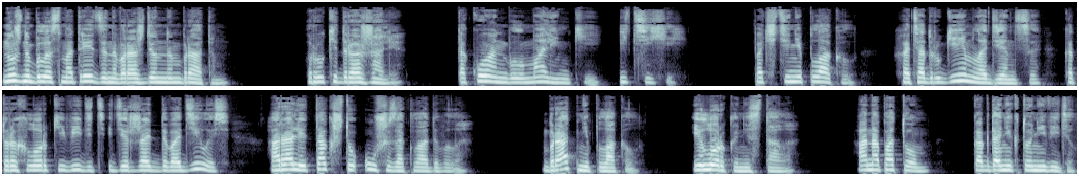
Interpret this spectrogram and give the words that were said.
Нужно было смотреть за новорожденным братом. Руки дрожали. Такой он был маленький и тихий. Почти не плакал, хотя другие младенцы, которых Лорке видеть и держать доводилось, орали так, что уши закладывало. Брат не плакал, и Лорка не стала. Она потом, когда никто не видел.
